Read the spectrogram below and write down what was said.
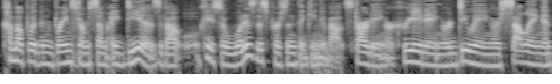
come up with and brainstorm some ideas about okay so what is this person thinking about starting or creating or doing or selling and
